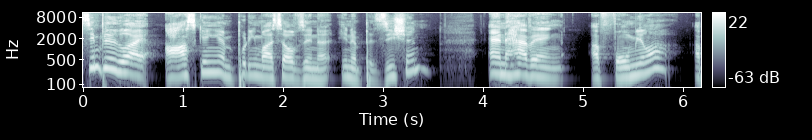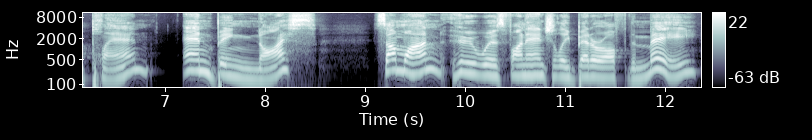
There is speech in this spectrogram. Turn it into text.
Simply like asking and putting myself in a in a position and having a formula, a plan, and being nice. Someone who was financially better off than me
